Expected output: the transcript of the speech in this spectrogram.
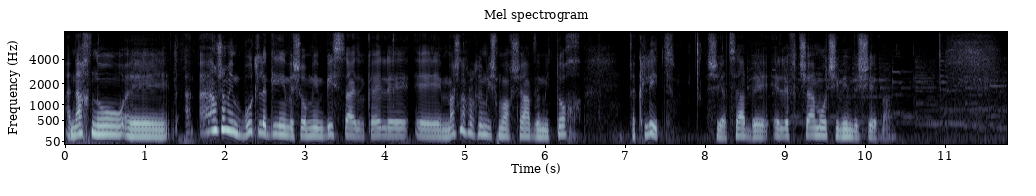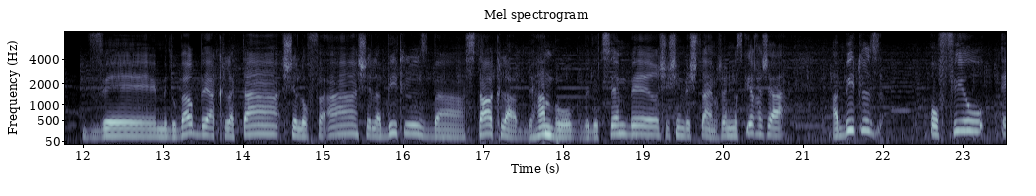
אנחנו, אה, אנחנו שומעים בוטלגים ושומעים B-side וכאלה. אה, מה שאנחנו הולכים לשמוע עכשיו זה מתוך תקליט שיצא ב-1977. ומדובר בהקלטה של הופעה של הביטלס בסטאר קלאב בהמבורג בדצמבר 62. עכשיו אני מזכיר לך שהביטלס הופיעו אה,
